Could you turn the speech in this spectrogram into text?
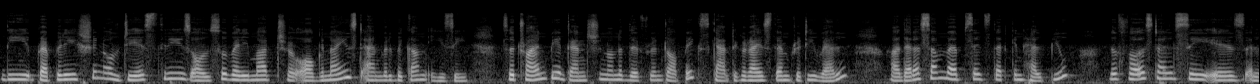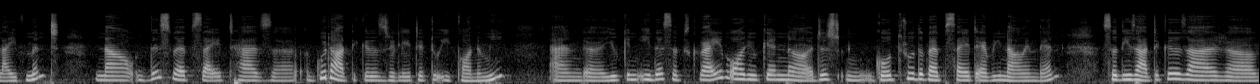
the preparation of GS3 is also very much uh, organized and will become easy. So try and pay attention on the different topics, categorize them pretty well. Uh, there are some websites that can help you. The first I'll say is Livemint. Now this website has uh, good articles related to economy and uh, you can either subscribe or you can uh, just go through the website every now and then so these articles are uh,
